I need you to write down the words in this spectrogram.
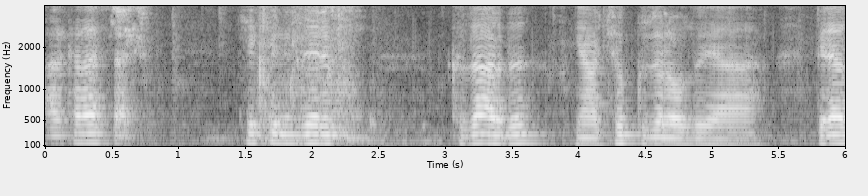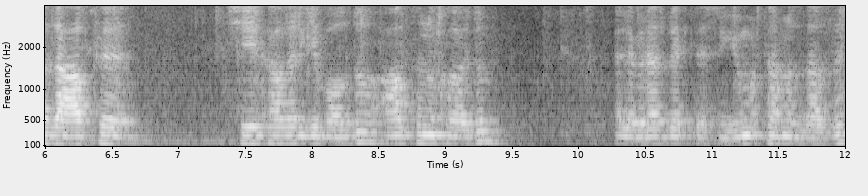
Arkadaşlar kekin üzeri kızardı. Ya çok güzel oldu ya. Biraz da altı çiğ kalır gibi oldu. Altını koydum. Öyle biraz beklesin. Yumurtamız da hazır.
